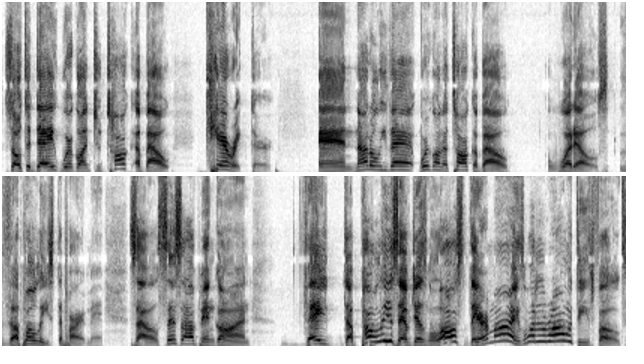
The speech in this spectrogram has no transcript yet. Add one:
So, today we're going to talk about character. And not only that, we're going to talk about what else? The police department. So since I've been gone, they the police have just lost their minds. What is wrong with these folks?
